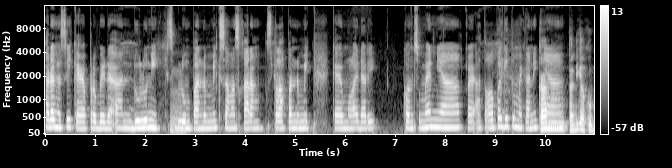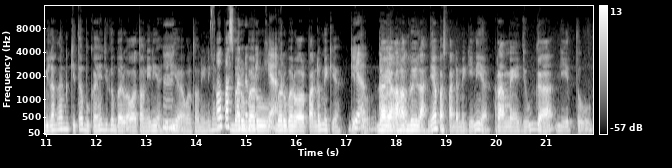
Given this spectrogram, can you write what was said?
ada nggak sih kayak perbedaan dulu nih Hmm. sebelum pandemik sama sekarang setelah pandemik kayak mulai dari konsumennya kayak atau apa gitu mekaniknya Kan tadi aku bilang kan kita bukanya juga baru awal tahun ini ya. Jadi ya awal tahun ini kan Oh, pas baru-baru pandemik ya. baru-baru awal pandemik ya gitu. Iya. Dan yang alhamdulillahnya pas pandemik ini ya rame juga gitu.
